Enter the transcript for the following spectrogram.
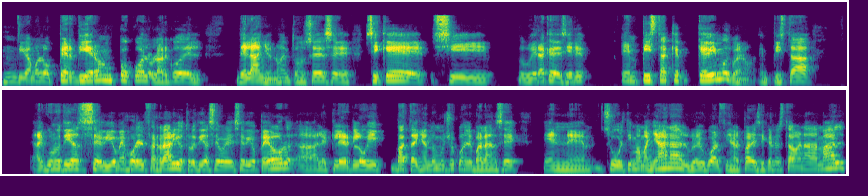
mm, digámoslo, perdieron un poco a lo largo del, del año, ¿no? Entonces, eh, sí que si hubiera que decir en pista que vimos, bueno, en pista algunos días se vio mejor el Ferrari, otros días se, se vio peor. A Leclerc lo vi batallando mucho con el balance en eh, su última mañana, luego al final parecía que no estaba nada mal.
